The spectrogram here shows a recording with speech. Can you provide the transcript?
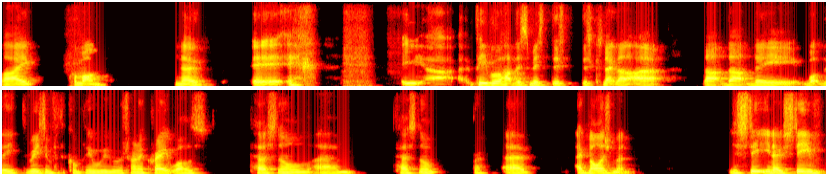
Like, come on, you know, it, it, uh, people have this, mis- this disconnect that uh, that that the what the reason for the company we were trying to create was personal um, personal uh, acknowledgement. You, see, you know, Steve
